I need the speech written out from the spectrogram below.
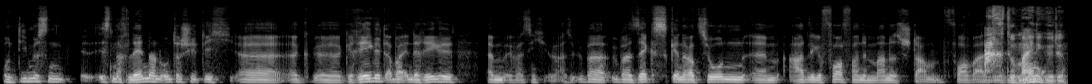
und die müssen, ist nach Ländern unterschiedlich äh, äh, geregelt, aber in der Regel, ähm, ich weiß nicht, also über, über sechs Generationen ähm, adlige Vorfahren im Mannesstamm vorweisen. Ach du meine Güte.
